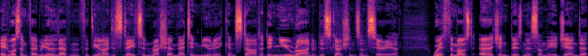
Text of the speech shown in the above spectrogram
It was on February 11th that the United States and Russia met in Munich and started a new round of discussions on Syria, with the most urgent business on the agenda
